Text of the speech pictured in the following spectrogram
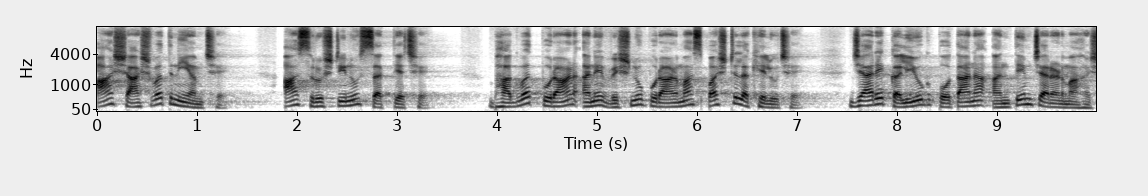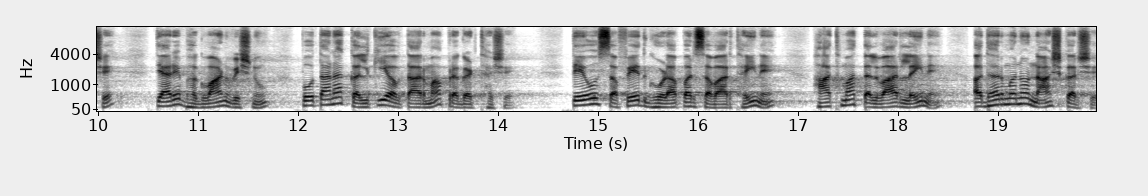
આ શાશ્વત નિયમ છે. આ સૃષ્ટિનું સત્ય છે. ભાગવત પુરાણ અને વિષ્ણુ પુરાણમાં સ્પષ્ટ લખેલું છે. જ્યારે કલિયુગ પોતાના અંતિમ ચરણમાં હશે, ત્યારે ભગવાન વિષ્ણુ પોતાના કલ્કી અવતારમાં પ્રગટ થશે. તેઓ સફેદ ઘોડા પર સવાર થઈને, હાથમાં તલવાર લઈને અધર્મનો નાશ કરશે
